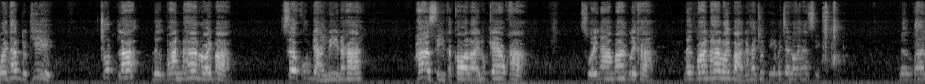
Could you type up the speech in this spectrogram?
ไว้ท่านอยู่ที่ชุดละหนึ่งพันห้าร้อยบาท เสื้อคลุมอย่างดีนะคะผ้าสีตะกอลายลูกแก้วค่ะ สวยงามมากเลยค่ะหนึ่งพันห้าร้อยบาทนะคะ ชุดนี้ไม่ใช่ร้อยห้าสิบหนึ่งพัน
